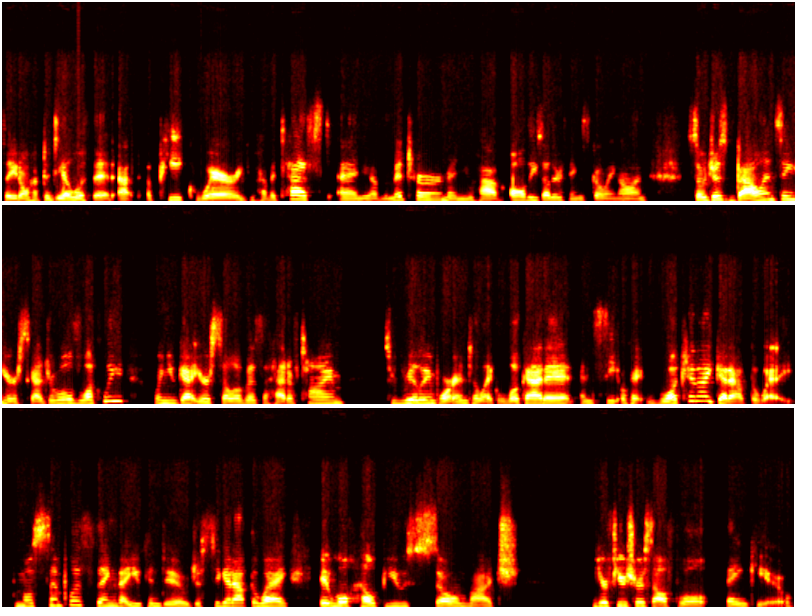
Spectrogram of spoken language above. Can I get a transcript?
so you don't have to deal with it at a peak where you have a test and you have a midterm and you have all these other things going on. So just balancing your schedules luckily when you get your syllabus ahead of time it's really important to like look at it and see okay what can i get out the way? The most simplest thing that you can do just to get out the way it will help you so much. Your future self will thank you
